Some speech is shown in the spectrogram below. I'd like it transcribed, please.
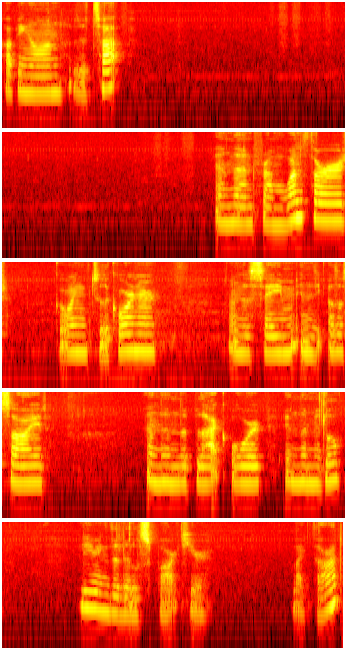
popping on the top. And then from one third going to the corner and the same in the other side and then the black orb in the middle leaving the little spark here like that.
